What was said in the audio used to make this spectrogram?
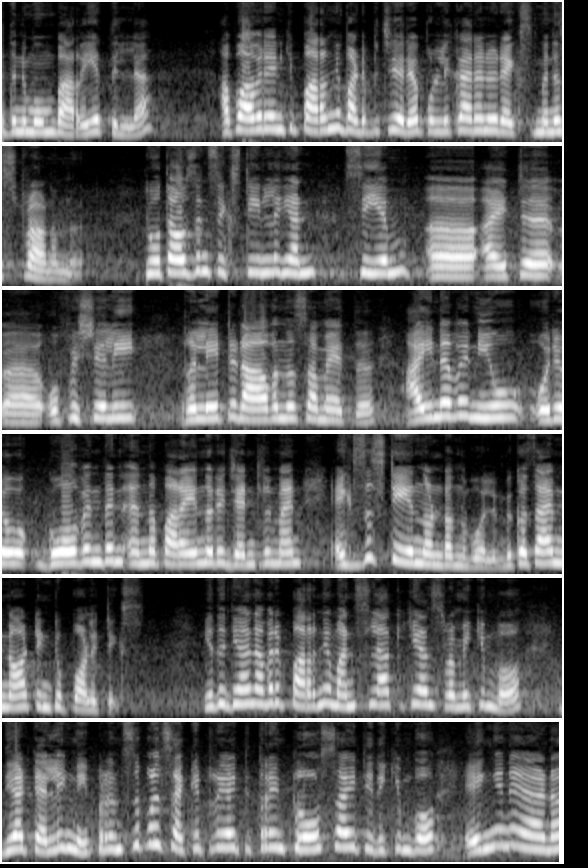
ഇതിനു മുമ്പ് അറിയത്തില്ല. അപ്പോൾ അവരെനിക്ക് പറഞ്ഞു പഠിപ്പിച്ചു തരിക പുള്ളിക്കാരൻ ഒരു എക്സ് മിനിസ്റ്റർ ആണെന്ന്. ടൂ തൗസൻഡ് സിക്സ്റ്റീനിൽ ഞാൻ സി എം ആയിട്ട് ഒഫീഷ്യലി റിലേറ്റഡ് ആവുന്ന സമയത്ത് ഐ നെവർ ന്യൂ ഒരു ഗോവിന്ദൻ എന്ന് പറയുന്ന ഒരു ജെന്റിൽമാൻ എക്സിസ്റ്റ് ചെയ്യുന്നുണ്ടെന്ന് പോലും because I'm not into politics ഇത് ഞാൻ അവരെ പറഞ്ഞ് മനസ്സിലാക്കിക്കാൻ ശ്രമിക്കുമ്പോൾ they are telling me principal secretary ആയിട്ട് ഇത്രയും ക്ലോസ് ആയിട്ട് ഇരിക്കുമ്പോൾ എങ്ങനെയാണ്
